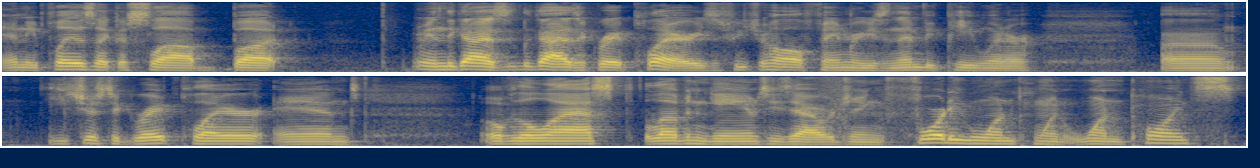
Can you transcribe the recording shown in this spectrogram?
and he plays like a slob. But I mean, the guy's the guy's a great player. He's a future Hall of Famer. He's an MVP winner. Um, he's just a great player. And over the last 11 games, he's averaging 41.1 points,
